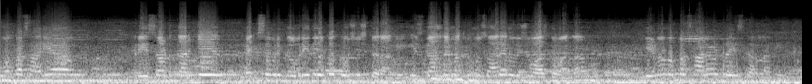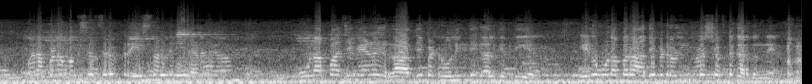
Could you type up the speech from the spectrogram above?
ਉਹ ਆਪਾਂ ਸਾਰੀਆਂ ਟ੍ਰੇਸ ਆਊਟ ਕਰਕੇ ਮੈਕਸਿਮਮ ਰਿਕਵਰੀ ਦੀ ਆਪਾਂ ਕੋਸ਼ਿਸ਼ ਕਰਾਂਗੇ। ਇਸ ਗੱਲ ਦਾ ਮੈਂ ਤੁਹਾਨੂੰ ਸਾਰਿਆਂ ਨੂੰ ਵਿਸ਼ਵਾਸ ਦਿਵਾਉਣਾ ਕਿ ਇਹਨਾਂ ਨੂੰ ਆਪਾਂ ਸਾਰਿਆਂ ਨੂੰ ਟ੍ਰੇਸ ਕਰ ਲਾਂਗੇ। ਪਰ ਆਪਣਾ ਮਕਸਦ ਸਿਰਫ ਟ੍ਰੇਸ ਤੱਕ ਨਹੀਂ ਰਹਿਣਾ ਹੈਗਾ। ਹੁਣ ਆਪਾਂ ਜਿਵੇਂ ਰਾਤ ਦੀ ਪੈਟਰੋਲਿੰਗ ਦੀ ਗੱਲ ਕੀਤੀ ਹੈ ਇਹਨੂੰ ਹੁਣ ਆਪਾਂ ਰਾਤ ਦੀ ਪੈਟਰੋਲਿੰਗ ਥੋੜਾ ਸ਼ਿਫਟ ਕਰ ਦਿੰਦੇ ਹਾਂ।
